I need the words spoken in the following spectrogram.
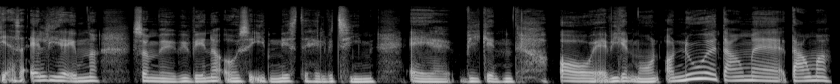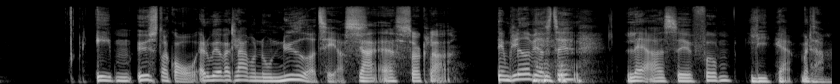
Det er altså alle de her emner, som øh, vi vender også i den næste halve time af øh, weekenden. Og af weekendmorgen. Og nu, Dagmar, Dagmar Eben Østergaard. Er du ved at være klar med nogle nyheder til os? Jeg er så klar. Dem glæder vi os til. Lad os uh, få dem lige her med det samme.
